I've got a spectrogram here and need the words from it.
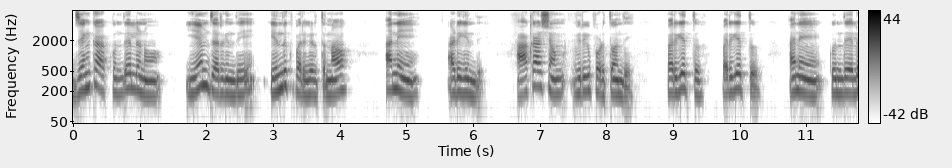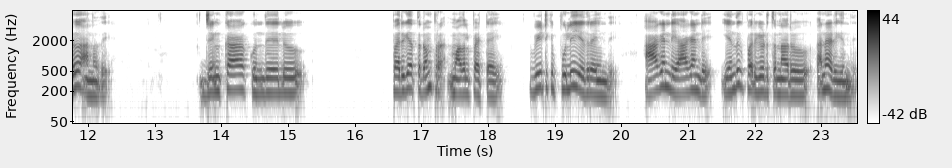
జింక కుందేళ్ళను ఏం జరిగింది? ఎందుకు పరిగెడుతున్నావు? అని అడిగింది. ఆకాశం విరిగి పడుతోంది పరిగెత్తు పరిగెత్తు అని కుందేలు అన్నది. జింక కుందేలు పరిగెత్తడం ప్ర మొదలుపెట్టాయి. వీటికి పులి ఎదురైంది. ఆగండి ఆగండి ఎందుకు పరిగెడుతున్నారు? అని అడిగింది.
